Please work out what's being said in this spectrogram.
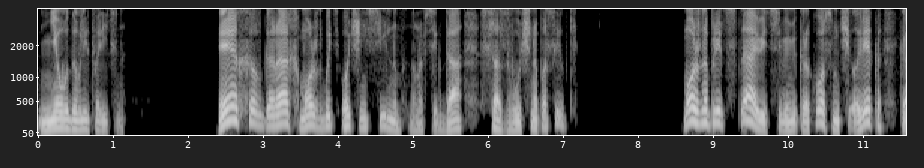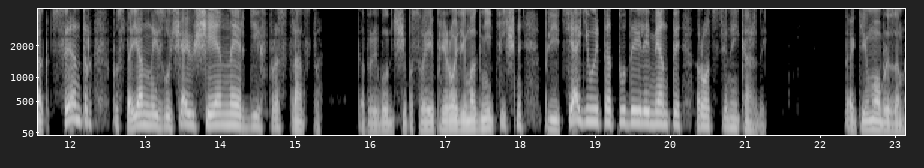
неудовлетворительна. Эхо в горах может быть очень сильным, но навсегда созвучно посылке. Можно представить себе микрокосм человека как центр, постоянно излучающий энергии в пространство, который, будучи по своей природе магнетичны, притягивает оттуда элементы, родственные каждой. Таким образом,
